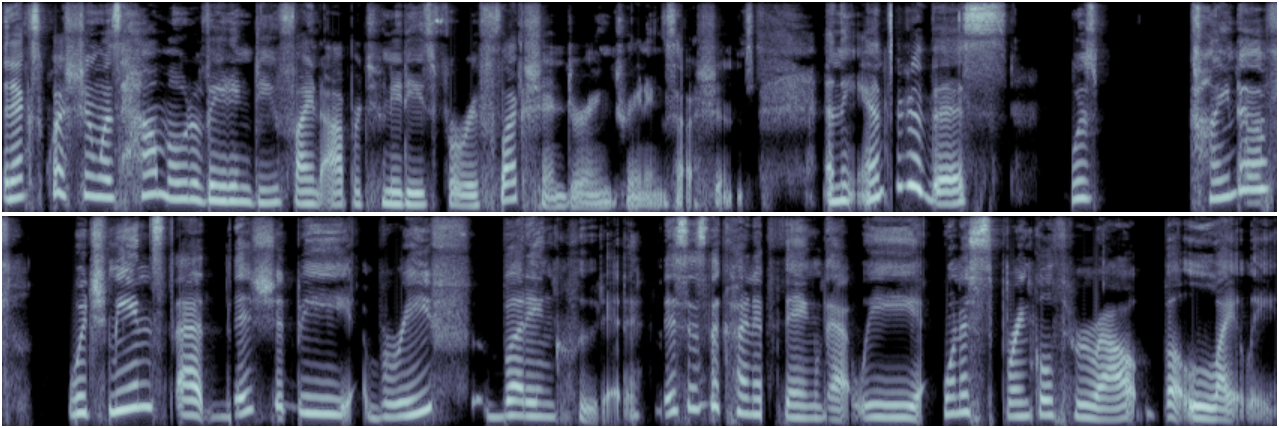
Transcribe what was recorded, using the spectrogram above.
The next question was How motivating do you find opportunities for reflection during training sessions? And the answer to this was kind of, which means that this should be brief but included. This is the kind of thing that we want to sprinkle throughout, but lightly.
